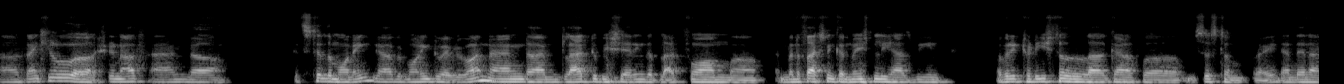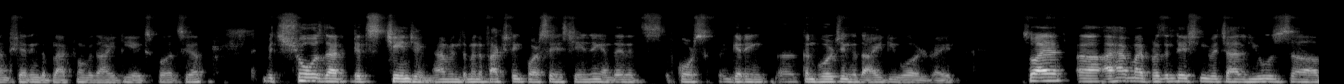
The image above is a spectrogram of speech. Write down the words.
Uh, thank you, uh, Srinath. And uh, it's still the morning. Uh, good morning to everyone. And I'm glad to be sharing the platform. Uh, manufacturing conventionally has been a very traditional uh, kind of system, right? And then I'm sharing the platform with IT experts here, which shows that it's changing. I mean, the manufacturing per se is changing, and then it's, of course, getting converging with the IT world, right? So I uh, I have my presentation which I'll use uh,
